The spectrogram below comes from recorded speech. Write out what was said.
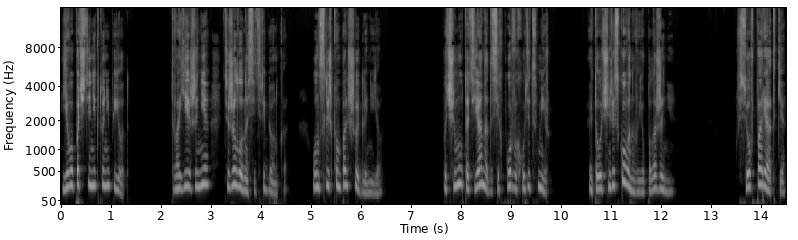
его почти никто не пьет. Твоей жене тяжело носить ребенка. Он слишком большой для нее. Почему Татьяна до сих пор выходит в мир? Это очень рискованно в ее положении. «Все в порядке»,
